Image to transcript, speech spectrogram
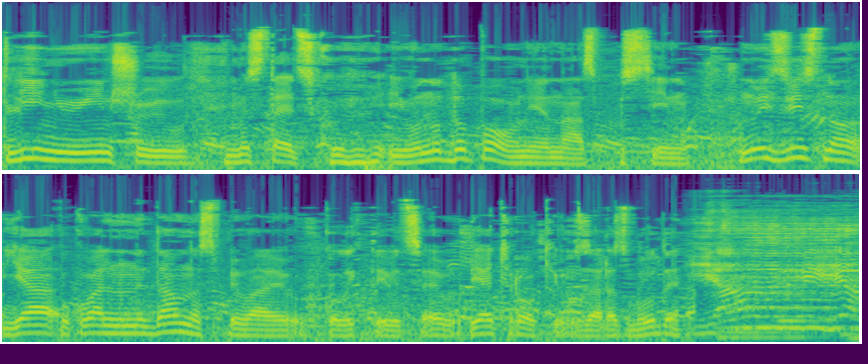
тлінню іншою мистецькою, і воно доповнює нас постійно. Ну і звісно, я буквально недавно співаю в колективі. Це 5 років зараз буде. Я, я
